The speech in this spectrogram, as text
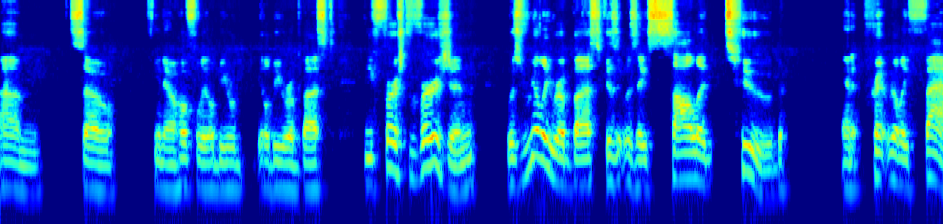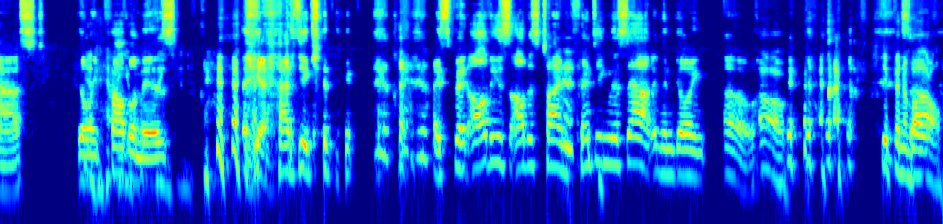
Um, so you know, hopefully it'll be it'll be robust. The first version was really robust because it was a solid tube, and it print really fast. The only Yeah, problem is, yeah, how do you get? The, I spent all these all this time printing this out and then going, oh, Oh, dip in a So- bottle.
